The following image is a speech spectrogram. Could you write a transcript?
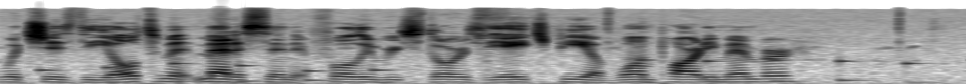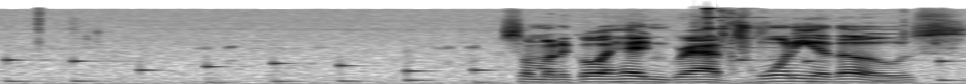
which is the ultimate medicine. It fully restores the HP of one party member. So I'm going to go ahead and grab 20 of those.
